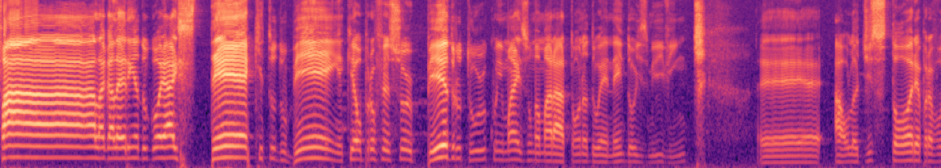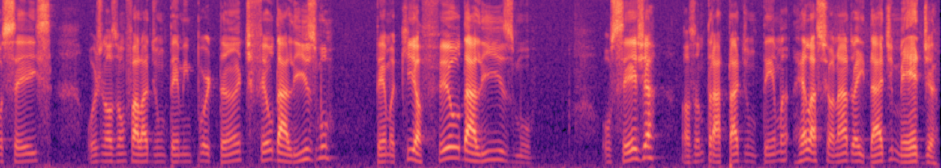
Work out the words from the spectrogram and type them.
Fala galerinha do Goiás Tech, tudo bem? Aqui é o professor Pedro Turco em mais uma maratona do Enem 2020. É, aula de história para vocês. Hoje nós vamos falar de um tema importante, feudalismo. Tema aqui, ó, feudalismo. Ou seja, nós vamos tratar de um tema relacionado à Idade Média.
